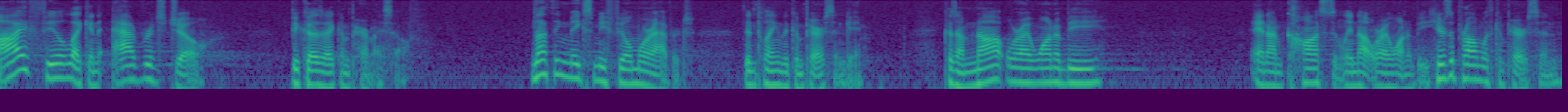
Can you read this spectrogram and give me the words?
I feel like an average Joe because I compare myself. Nothing makes me feel more average than playing the comparison game because I'm not where I want to be and I'm constantly not where I want to be. Here's the problem with comparison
